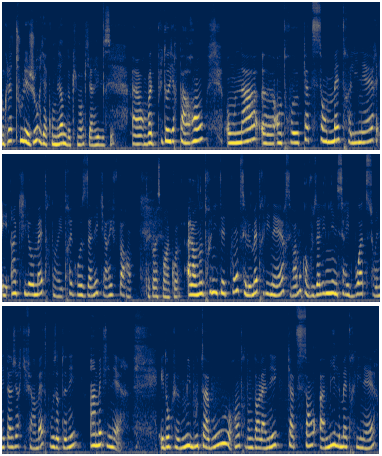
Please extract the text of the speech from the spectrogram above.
Donc là, tous les jours, il y a combien de documents qui arrivent ici? Alors, on va plutôt dire par an, on a euh, entre 400 mètres linéaires et 1 km dans les très grosses années qui arrivent par an. Ça correspond à quoi? Alors, notre unité de compte, c'est le mètre linéaire. C'est vraiment quand vous alignez une série de boîtes sur une étagère qui fait un mètre, vous obtenez un mètre linéaire. Et donc, euh, mi bout à bout, rentre donc dans l'année 400 à 1000 mètres linéaires.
